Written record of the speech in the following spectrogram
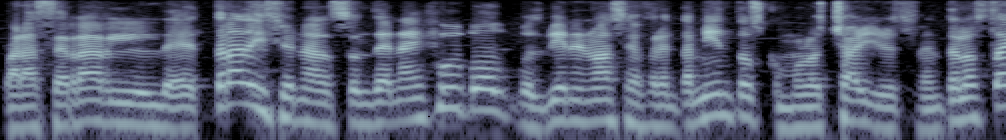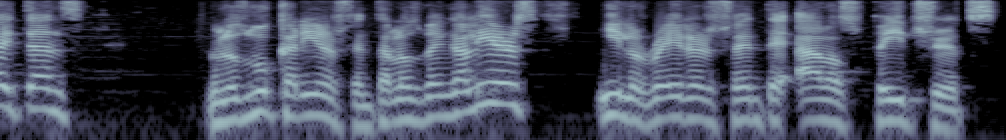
para cerrar el tradicional Sunday Night Football, pues vienen más enfrentamientos como los Chargers frente a los Titans, los Buccaneers frente a los Bengaliers y los Raiders frente a los Patriots.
